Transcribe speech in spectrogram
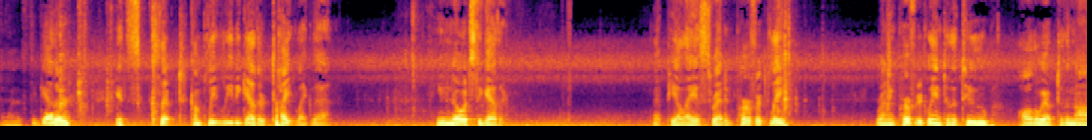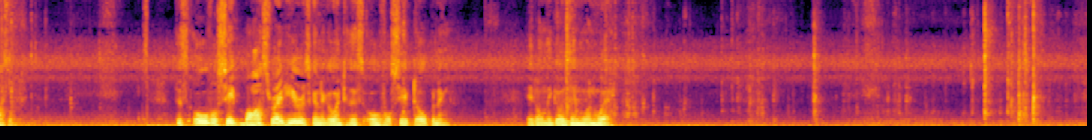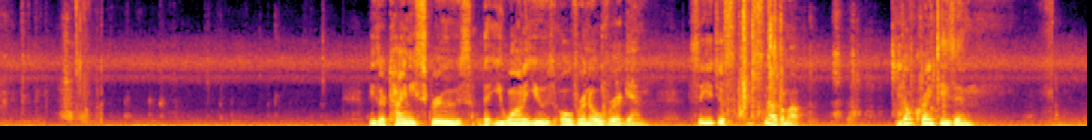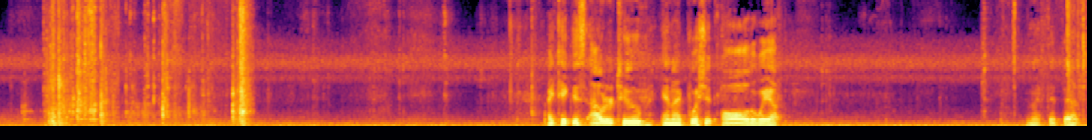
And when it's together, it's clipped completely together, tight like that. You know it's together. That PLA is threaded perfectly, running perfectly into the tube all the way up to the nozzle. This oval shaped boss right here is going to go into this oval shaped opening. It only goes in one way. These are tiny screws that you want to use over and over again. So you just snug them up. You don't crank these in. I take this outer tube and I push it all the way up. And I fit that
